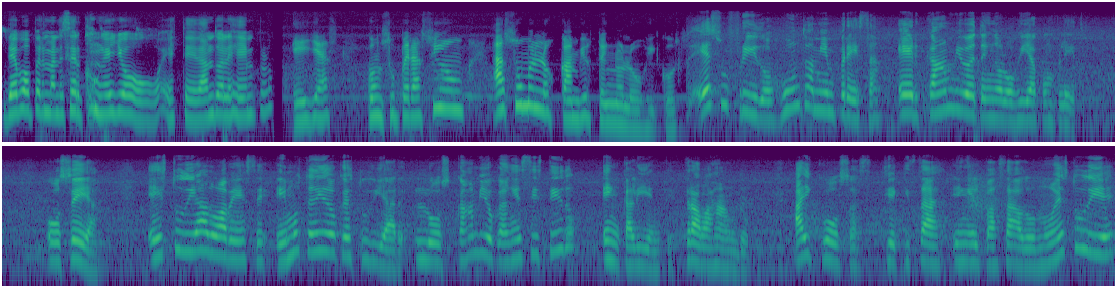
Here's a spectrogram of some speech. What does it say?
debo permanecer con ellos este, dando el ejemplo. Ellas con superación asumen los cambios tecnológicos. He sufrido junto a mi empresa el cambio de tecnología completo. O sea, he estudiado a veces, hemos tenido que estudiar los cambios que han existido en caliente, trabajando. Hay cosas que quizás en el pasado no estudié,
